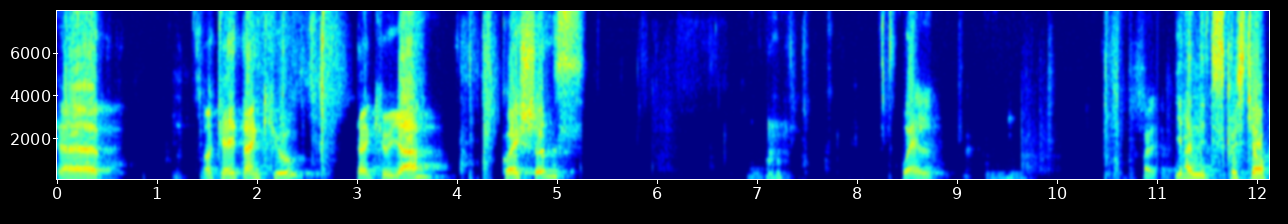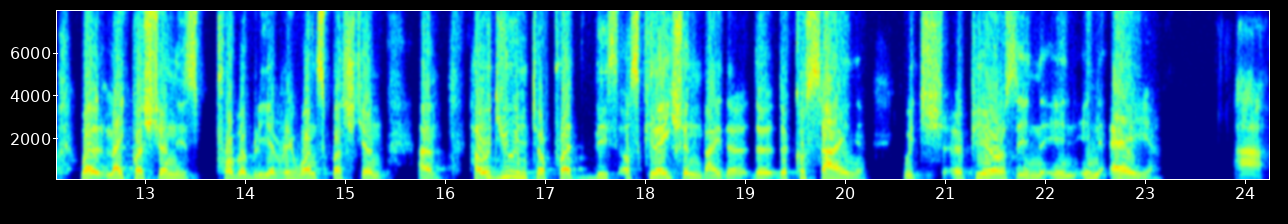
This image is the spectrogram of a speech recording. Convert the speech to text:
Uh, okay, thank you. Thank you, Yann. Questions? Well, well, Yann, it's Christian. Well, my question is probably everyone's question. Um, how would you interpret this oscillation by the, the, the cosine, which appears in, in, in A? Ah,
